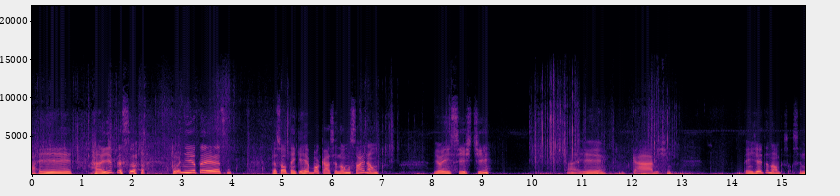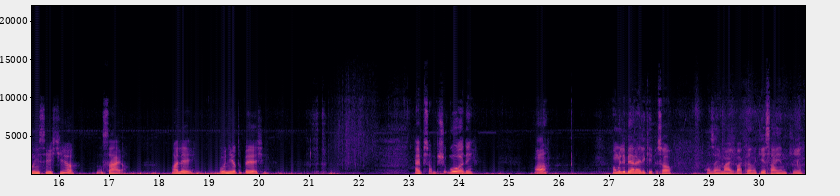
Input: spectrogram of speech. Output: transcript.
Aí, aí pessoal, bonito esse. Pessoal, tem que rebocar, senão não sai não. E eu insisti. Aí, cabe, Tem jeito não, pessoal. Se não insistir, ó, não sai, ó. Olha aí, bonito peixe. Aí, pessoal, bicho gordo, hein? Ó. Vamos liberar ele aqui, pessoal. Fazer uma imagem bacana aqui, saindo aqui.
